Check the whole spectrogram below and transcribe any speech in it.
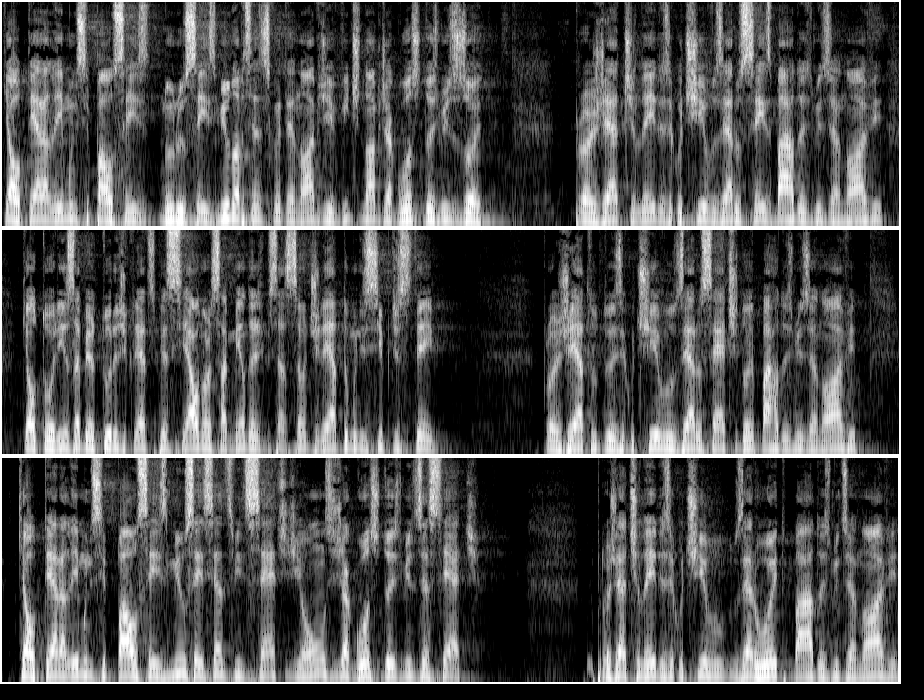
que altera a lei municipal 6, número 6.959 de 29 de agosto de 2018. Projeto de lei do executivo 06/2019, que autoriza a abertura de crédito especial no orçamento da administração direta do município de Esteio. Projeto do executivo 07/2019, que altera a lei municipal 6.627 de 11 de agosto de 2017. Projeto de lei do executivo 08/2019,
